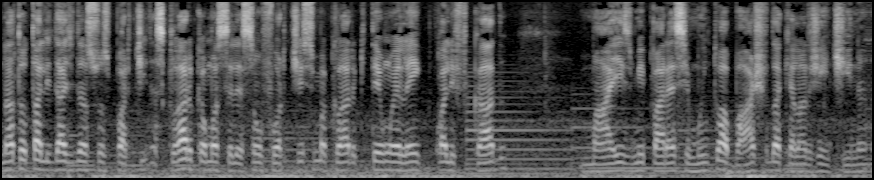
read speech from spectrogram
na totalidade das suas partidas. Claro que é uma seleção fortíssima, claro que tem um elenco qualificado, mas me parece muito abaixo daquela Argentina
